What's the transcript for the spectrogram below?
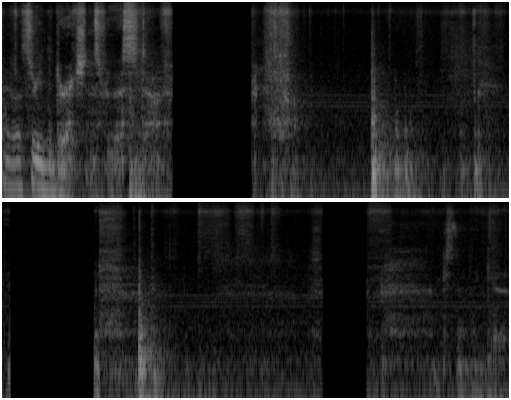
Right, let's read the directions for this stuff. Accidentally get it.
